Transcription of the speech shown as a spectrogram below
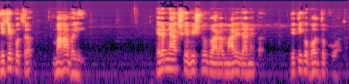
जिति पुत्र, महाबली, हिरण्याक्ष के विष्णु द्वारा मारे जाने पर दिति को बहुत दुख हुआ था।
